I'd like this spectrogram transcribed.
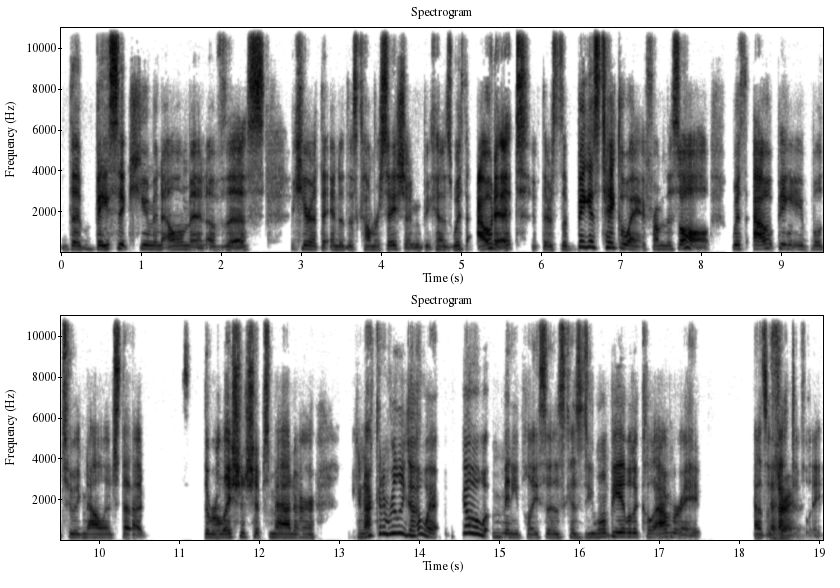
the basic human element of this here at the end of this conversation, because without it, if there's the biggest takeaway from this all, without being able to acknowledge that the relationships matter, you're not going to really go where go many places because you won't be able to collaborate as That's effectively. Right.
